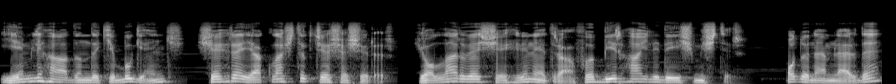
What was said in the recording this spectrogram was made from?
Yemliha adındaki bu genç şehre yaklaştıkça şaşırır. Yollar ve şehrin etrafı bir hayli değişmiştir. O dönemlerde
